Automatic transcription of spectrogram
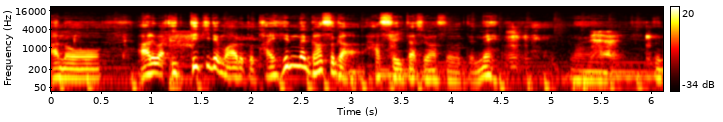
あのあれは一滴でもあると大変なガスが発生いたしますのでね、はい、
